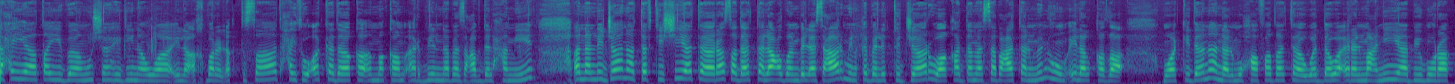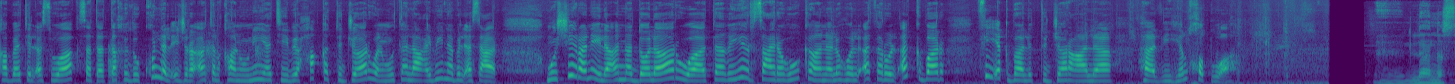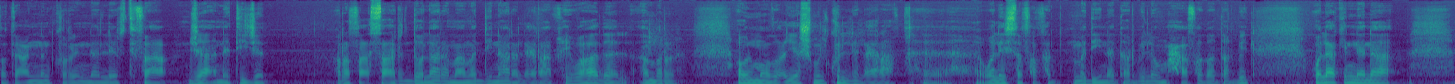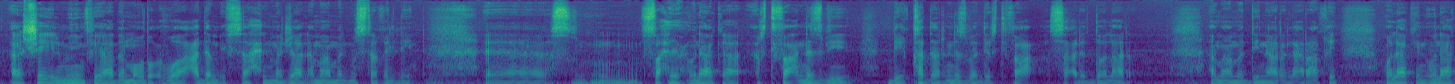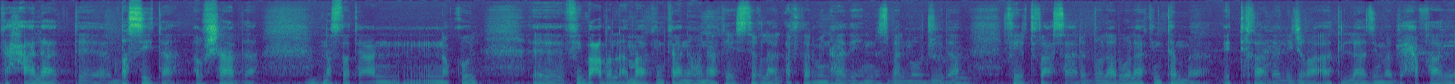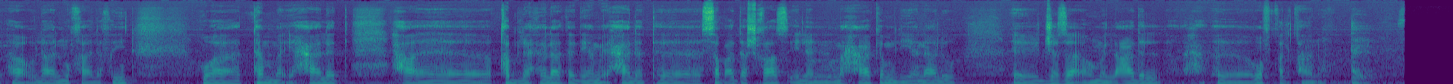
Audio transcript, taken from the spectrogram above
تحية طيبة مشاهدينا وإلى أخبار الاقتصاد حيث أكد قائم مقام أربيل نبز عبد الحميد أن اللجان التفتيشية رصدت تلاعبا بالأسعار من قبل التجار وقدم سبعة منهم إلى القضاء مؤكدا أن المحافظة والدوائر المعنية بمراقبة الأسواق ستتخذ كل الإجراءات القانونية بحق التجار والمتلاعبين بالأسعار مشيرا إلى أن الدولار وتغيير سعره كان له الأثر الأكبر في إقبال التجار على هذه الخطوة. لا نستطيع أن ننكر أن الارتفاع جاء نتيجة رفع سعر الدولار أمام الدينار العراقي وهذا الأمر أو الموضوع يشمل كل العراق آه، وليس فقط مدينة دربيل أو محافظة دربيل. ولكننا الشيء المهم في هذا الموضوع هو عدم إفساح المجال أمام المستغلين. آه، صحيح هناك ارتفاع نسبي بقدر نسبة ارتفاع سعر الدولار أمام الدينار العراقي. ولكن هناك حالات آه، بسيطة أو شاذة نستطيع أن نقول. آه، في بعض الأماكن كان هناك استغلال أكثر من هذه النسبة الموجودة في ارتفاع سعر الدولار ولكن تم اتخاذ الإجراءات اللازمة بحق هؤلاء المخالفين وتم إحالة آه، قبل ثلاثة أيام إحالة سبعة أشخاص إلى المحاكم لينالوا جزاءهم العادل آه، وفق القانون. طيب.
